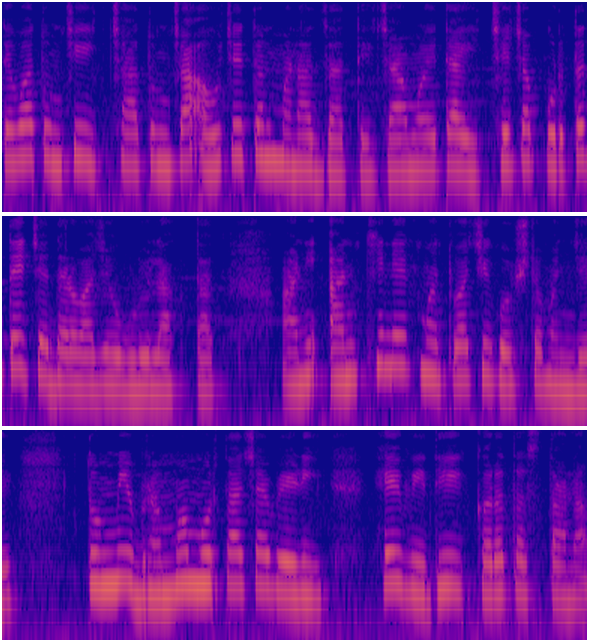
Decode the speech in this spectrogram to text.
तेव्हा तुमची इच्छा तुमच्या अवचेतन मनात जाते ज्यामुळे त्या इच्छेच्या पूर्ततेचे दरवाजे उघडू लागतात. आणि आणखीन एक महत्त्वाची गोष्ट म्हणजे तुम्ही ब्रह्ममुहूर्ताच्या वेळी हे विधी करत असताना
